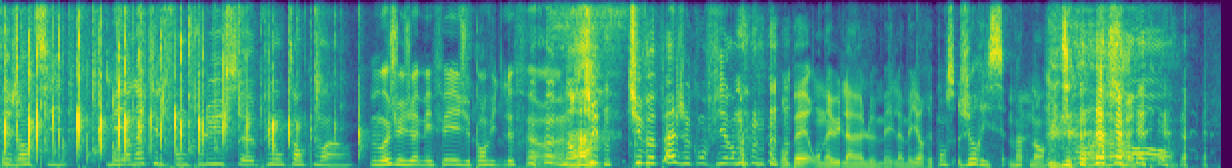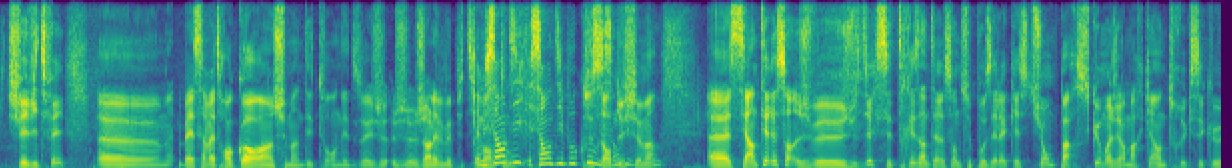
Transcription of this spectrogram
C'est gentil. Mais il y en a qui le font plus, euh, plus longtemps que moi. hein. Mais moi, je l'ai jamais fait et j'ai pas envie de le faire. euh. non, tu, tu veux pas, je confirme. Bon ben, on a eu la, le la meilleure réponse. Joris, maintenant. Oh. Je fais vite fait. Euh, ben, ça va être encore un chemin détourné. Désolé, Je- je- j'enlève mes petits Mais ça en, dit, ça en dit beaucoup. Je ça sors du chemin. beaucoup. Euh, c'est intéressant. Je veux juste dire que c'est très intéressant de se poser la question parce que moi j'ai remarqué un truc, c'est que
